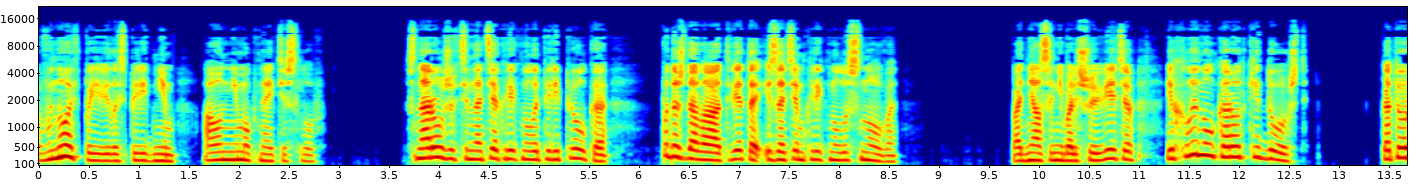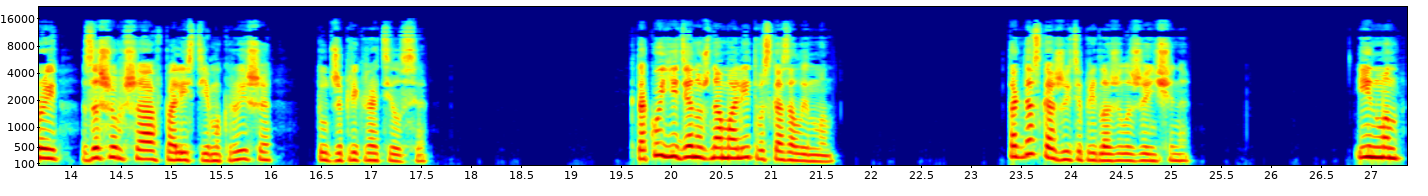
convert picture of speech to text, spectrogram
вновь появилась перед ним, а он не мог найти слов. Снаружи в темноте крикнула перепелка, подождала ответа и затем крикнула снова. Поднялся небольшой ветер и хлынул короткий дождь, который, зашуршав по листьям и крыше, тут же прекратился. «К такой еде нужна молитва», — сказал Инман. «Тогда скажите», — предложила женщина. Инман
